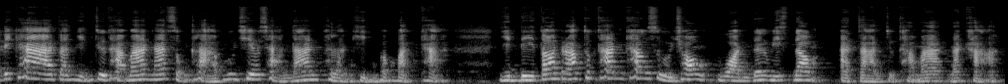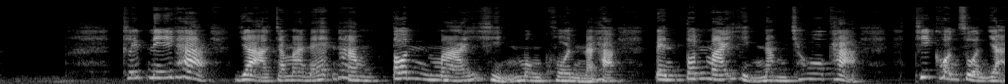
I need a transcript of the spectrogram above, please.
วัสดีค่ะ อาจารย์หญิงจุธามาศนาสงขลาผู้เชี่ยวชาญด้านพลังหินบำบัดค่ะ ยินดีต้อนรับทุกท่านเข้าสู่ช่อง Wonder Wisdom อาจารย์จุธามาศนะคะ คลิปนี้ค่ะ อยากจะมาแนะนำต้นไม้หินมงคลนะคะ เป็นต้นไม้หินนำโชคค่ะ ที่คนส่วนใหญ่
